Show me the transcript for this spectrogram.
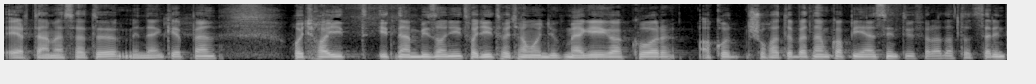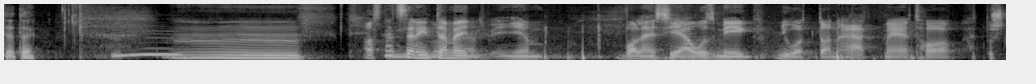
értelmezhető mindenképpen, hogyha itt, itt nem bizonyít, vagy itt, hogyha mondjuk megég, akkor, akkor soha többet nem kap ilyen szintű feladatot? Szerintetek? Azt Hát szerintem gondolnám. egy ilyen Valenciához még nyugodtan átmehet, ha hát most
